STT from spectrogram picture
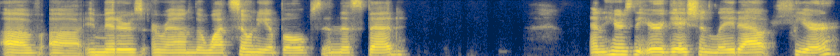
of uh, emitters around the Watsonia bulbs in this bed. And here's the irrigation laid out here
